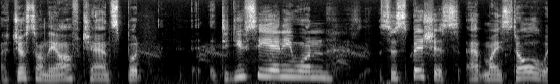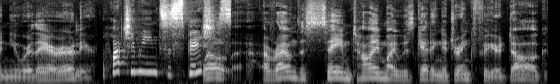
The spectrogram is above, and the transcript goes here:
uh, just on the off chance, but uh, did you see anyone suspicious at my stall when you were there earlier? What do you mean suspicious? Well, uh, around the same time I was getting a drink for your dog,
